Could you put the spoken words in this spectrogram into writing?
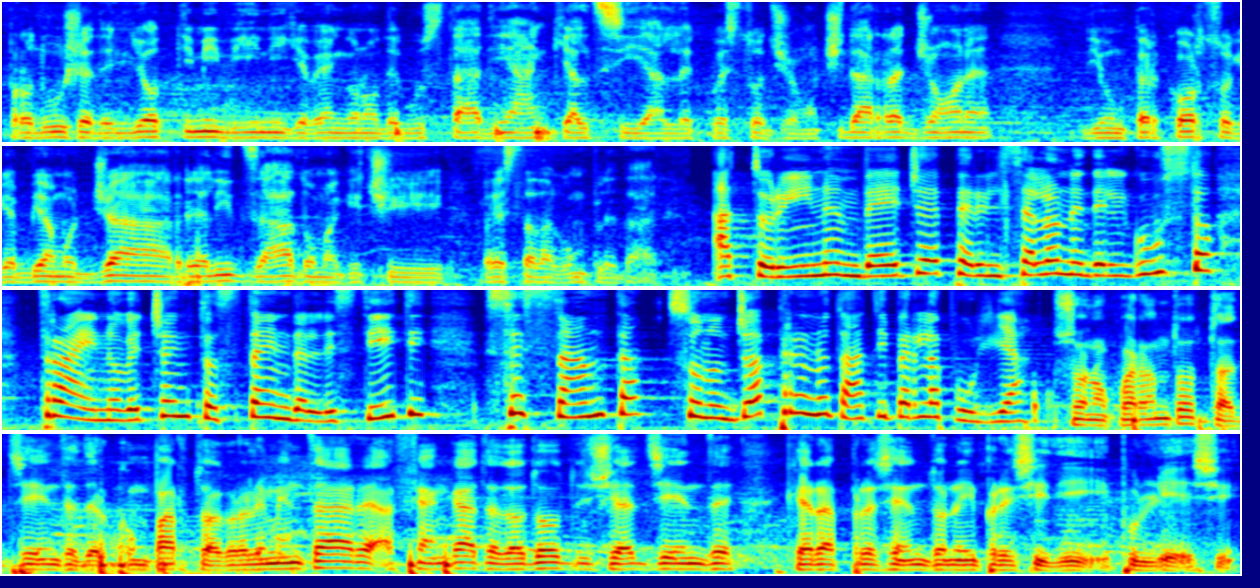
produce degli ottimi vini che vengono degustati anche al SIAL e questo diciamo, ci dà ragione di un percorso che abbiamo già realizzato ma che ci resta da completare. A Torino invece per il Salone del Gusto tra i 900 stand allestiti 60 sono già prenotati per la Puglia. Sono 48 aziende del comparto agroalimentare affiancate da 12 aziende che rappresentano i presidi pugliesi.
